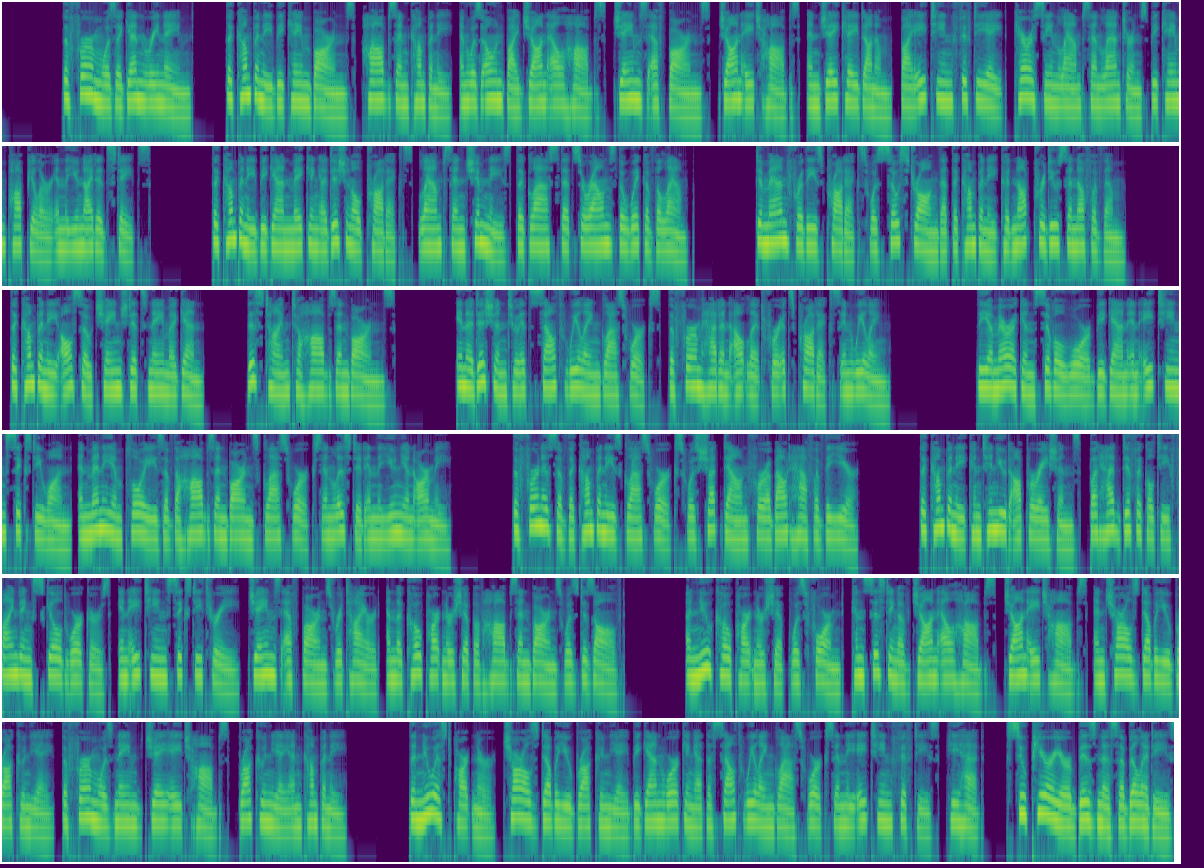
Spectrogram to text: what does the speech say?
The firm was again renamed. The company became Barnes, Hobbs Company, and was owned by John L. Hobbs, James F. Barnes, John H. Hobbs, and J. K. Dunham. By 1858, kerosene lamps and lanterns became popular in the United States. The company began making additional products, lamps and chimneys the glass that surrounds the wick of the lamp. Demand for these products was so strong that the company could not produce enough of them. The company also changed its name again—this time to Hobbs & Barnes. In addition to its South Wheeling Glass Works, the firm had an outlet for its products in Wheeling. The American Civil War began in 1861, and many employees of the Hobbs & Barnes Glass Works enlisted in the Union Army. The furnace of the company's glass works was shut down for about half of the year. The company continued operations, but had difficulty finding skilled workers. In 1863, James F. Barnes retired, and the co-partnership of Hobbs and Barnes was dissolved. A new co-partnership was formed, consisting of John L. Hobbs, John H. Hobbs, and Charles W. Brockunier. The firm was named J. H. Hobbs, Brockunier and Company. The newest partner, Charles W. Brockunier began working at the South Wheeling Glass Works in the 1850s. He had superior business abilities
